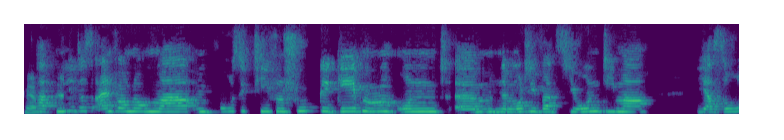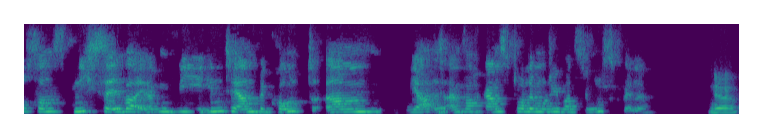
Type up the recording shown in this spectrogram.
ja. hat mir das einfach nochmal einen positiven Schub gegeben und ähm, eine Motivation, die man ja so sonst nicht selber irgendwie intern bekommt. Ähm, ja, ist einfach ganz tolle Motivationsquelle. Ja,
